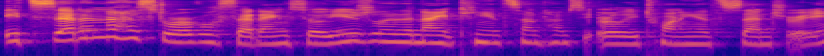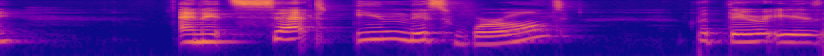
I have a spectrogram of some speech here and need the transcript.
it's set in a historical setting, so usually the 19th, sometimes the early 20th century, and it's set in this world, but there is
